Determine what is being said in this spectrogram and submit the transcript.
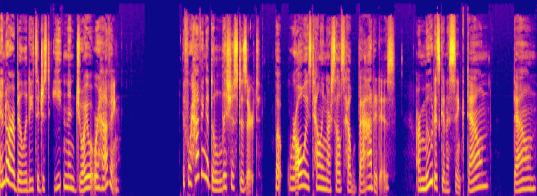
and our ability to just eat and enjoy what we're having. If we're having a delicious dessert, but we're always telling ourselves how bad it is, our mood is going to sink down, down,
